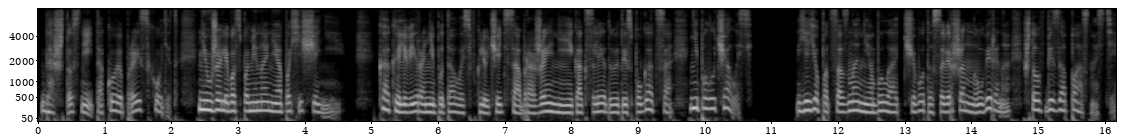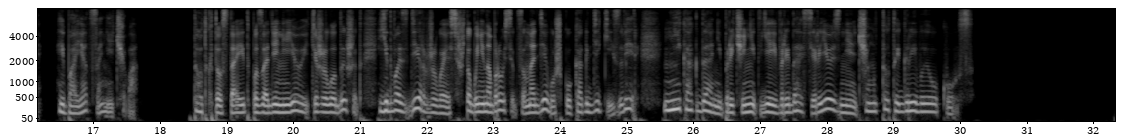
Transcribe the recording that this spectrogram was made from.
Да что с ней такое происходит? Неужели воспоминания о похищении? Как Эльвира не пыталась включить соображение и как следует испугаться, не получалось. Ее подсознание было от чего-то совершенно уверено, что в безопасности, и бояться нечего. Тот, кто стоит позади нее и тяжело дышит, едва сдерживаясь, чтобы не наброситься на девушку, как дикий зверь, никогда не причинит ей вреда серьезнее, чем тот игривый укус.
